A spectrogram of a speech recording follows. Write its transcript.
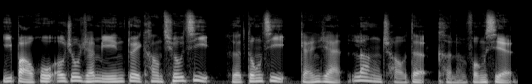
以保护欧洲人民对抗秋季和冬季感染浪潮的可能风险。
